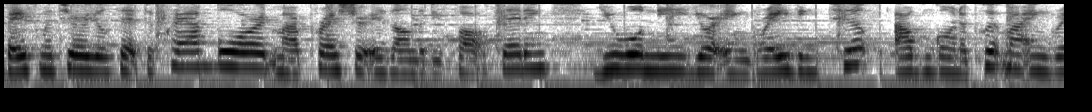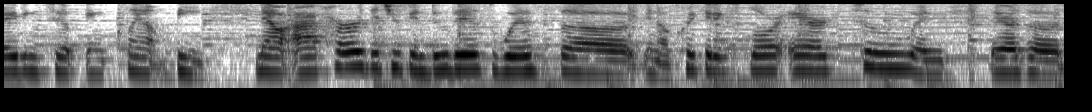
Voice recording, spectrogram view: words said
base material set to craft board. My pressure is on the default setting. You will need your engraving tip. I'm going to put my engraving tip in clamp B. Now I've heard that you can do this with uh, you know Cricut Explore Air 2 and there's a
